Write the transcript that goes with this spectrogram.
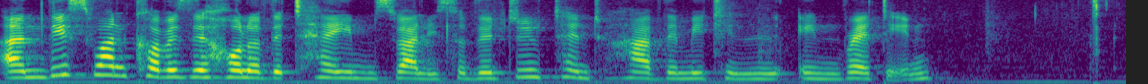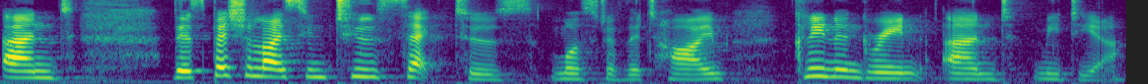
and this one covers the whole of the Thames Valley, so they do tend to have the meeting in Reading. And they specialize in two sectors most of the time clean and green and media.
